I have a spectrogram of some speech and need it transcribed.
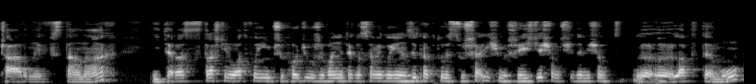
czarnych w Stanach. I teraz strasznie łatwo im przychodzi używanie tego samego języka, który słyszeliśmy 60-70 e, e, lat temu,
